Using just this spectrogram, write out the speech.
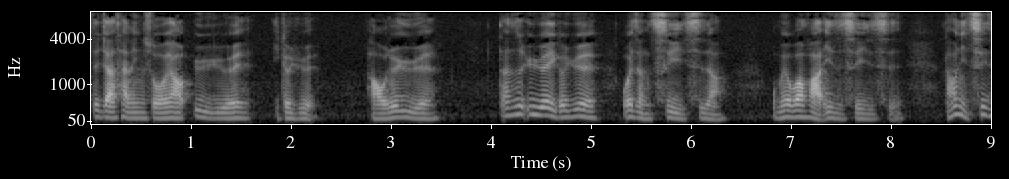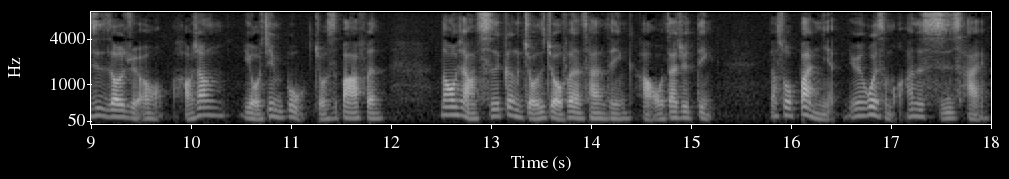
这家餐厅说要预约一个月，好，我就预约。但是预约一个月，我也只能吃一次啊，我没有办法一直吃一次。然后你吃一次之后觉得哦，好像有进步，九十八分。那我想吃更九十九分的餐厅，好，我再去订。要说半年，因为为什么？它的食材、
